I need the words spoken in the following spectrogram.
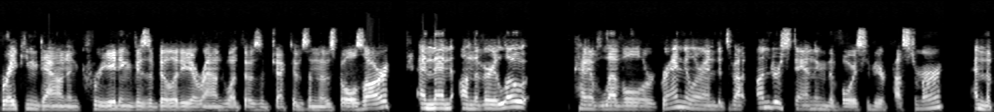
breaking down and creating visibility around what those objectives and those goals are. And then on the very low kind of level or granular end, it's about understanding the voice of your customer and the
